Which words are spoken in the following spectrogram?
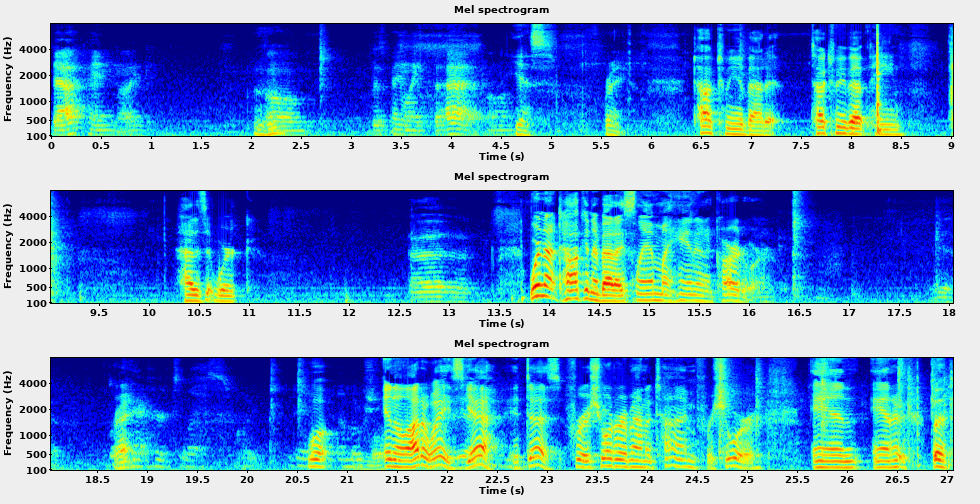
that pain, like Mhm. um, this pain like that. Um, Yes. Right. Talk to me about it. Talk to me about pain. How does it work? Uh, We're not talking about I slammed my hand in a car door. yeah. Right. That hurts less. than Well. In a lot of ways, yeah, it does. For a shorter amount of time, for sure. And and but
